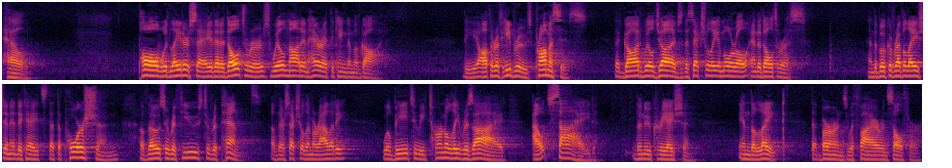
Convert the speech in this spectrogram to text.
hell." Paul would later say that adulterers will not inherit the kingdom of God. The author of Hebrews promises that God will judge the sexually immoral and adulterous. And the book of Revelation indicates that the portion of those who refuse to repent of their sexual immorality will be to eternally reside outside the new creation in the lake that burns with fire and sulfur,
